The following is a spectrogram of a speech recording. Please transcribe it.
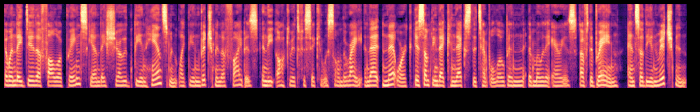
And when they did a follow up brain scan, they showed the enhancement, like the enrichment of fibers in the arcuate fasciculus on the right. And that network is something that connects the temporal lobe and the motor areas of the brain. And so the enrichment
